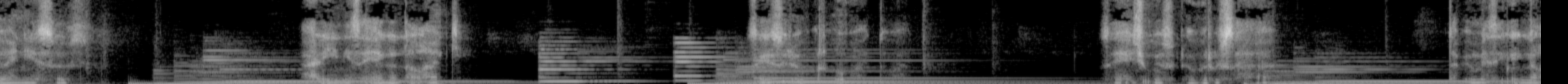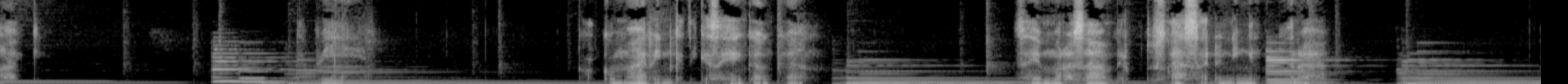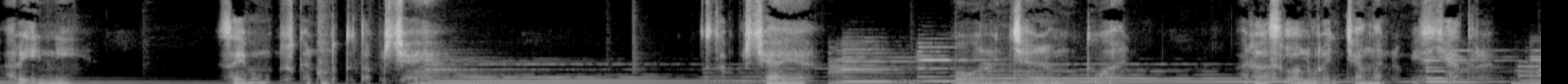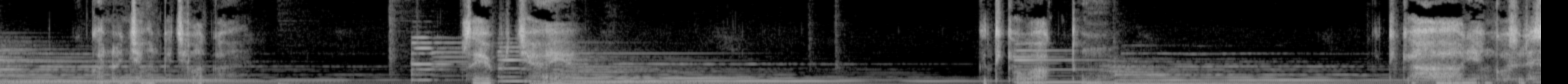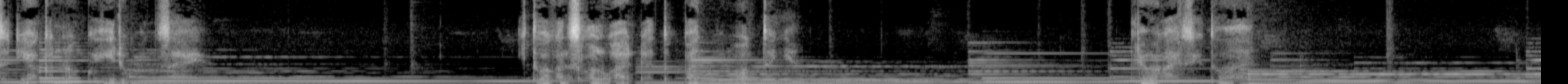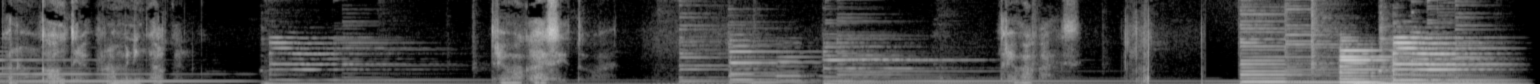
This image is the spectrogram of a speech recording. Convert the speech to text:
Tuhan Yesus, hari ini saya gagal lagi. Saya sudah berdoa, Tuhan. Saya juga sudah berusaha, tapi masih gagal lagi. Tapi kalau kemarin ketika saya gagal, saya merasa hampir putus asa dan ingin menyerah. Hari ini, saya memutuskan untuk tetap percaya. Tetap percaya bahwa rencanamu Tuhan adalah selalu rancangan demi sejahtera, bukan rancangan kecelakaan. Saya percaya ketika waktumu, ketika hal yang kau sudah sediakan dalam kehidupan saya. Itu akan selalu ada tepat pada waktunya. Terima kasih Tuhan. Karena engkau tidak pernah meninggalkanku. Terima kasih Tuhan. Terima kasih.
